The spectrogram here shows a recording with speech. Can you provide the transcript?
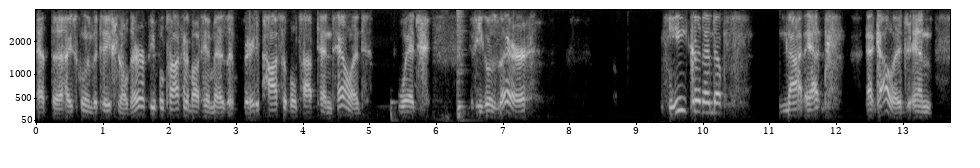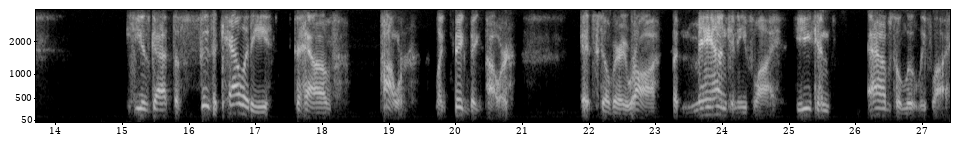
at the high school invitational. There are people talking about him as a very possible top 10 talent, which if he goes there, he could end up not at at college, and he has got the physicality to have power, like big, big power. It's still very raw, but man, can he fly! He can absolutely fly,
